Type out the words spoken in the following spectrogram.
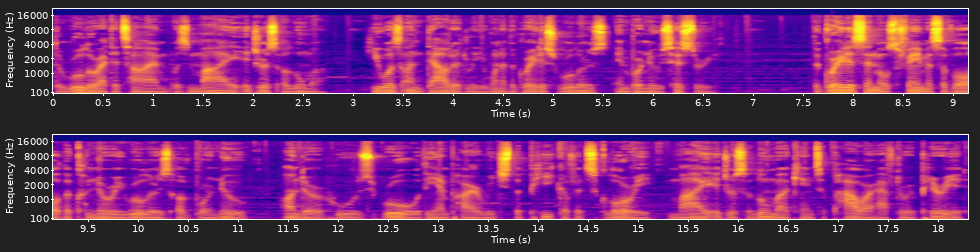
The ruler at the time was Mai Idris Aluma. He was undoubtedly one of the greatest rulers in Bornu's history. The greatest and most famous of all the Kanuri rulers of Bornu, under whose rule the empire reached the peak of its glory, Mai Idris Aluma came to power after a period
